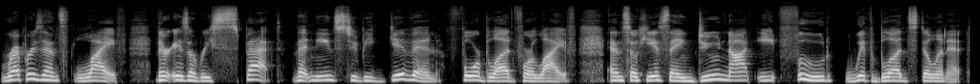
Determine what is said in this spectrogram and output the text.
represents life. There is a respect that needs to be given for blood for life. And so he is saying, do not eat food with blood still in it.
